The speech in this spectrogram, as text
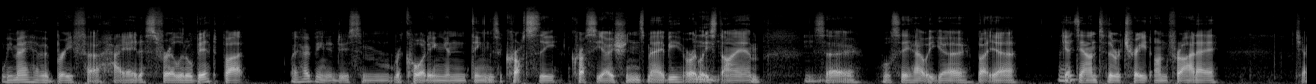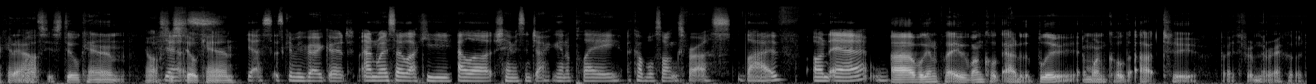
we may have a brief uh, hiatus for a little bit but we're hoping to do some recording and things across the across the oceans maybe or at Mm. least i am Mm. so we'll see how we go but yeah get Amazing. down to the retreat on friday check it out whilst you still can. whilst you still can Yes, it's going to be very good. And we're so lucky Ella, Seamus, and Jack are going to play a couple songs for us live on air. Uh, we're going to play one called Out of the Blue and one called Art 2, both from the record.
